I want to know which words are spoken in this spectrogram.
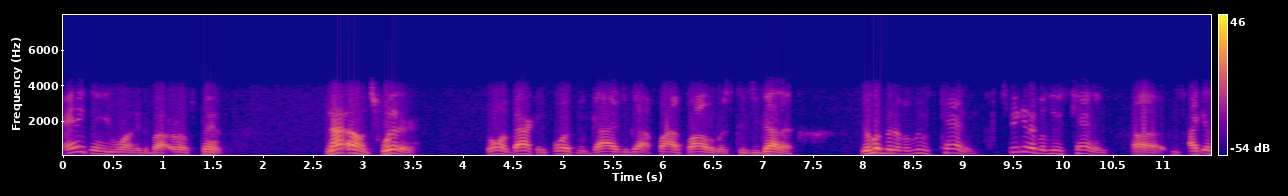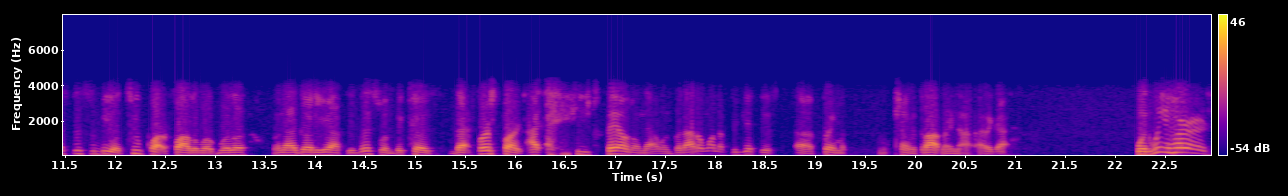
anything you wanted about Errol Spence. Not on Twitter, going back and forth with guys who got five followers because you got a you're a little bit of a loose cannon. Speaking of a loose cannon, uh, I guess this would be a two part follow up, Willa when I go to you after this one because that first part I, I he failed on that one, but I don't want to forget this uh, frame of, train of thought right now. I got when we heard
